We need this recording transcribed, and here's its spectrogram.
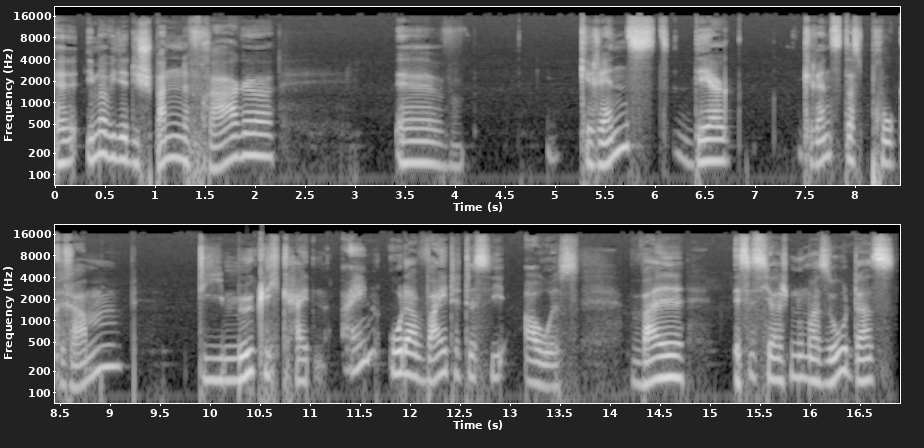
äh, immer wieder die spannende Frage, äh, grenzt der, grenzt das Programm die Möglichkeiten ein oder weitet es sie aus? Weil es ist ja nun mal so, dass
